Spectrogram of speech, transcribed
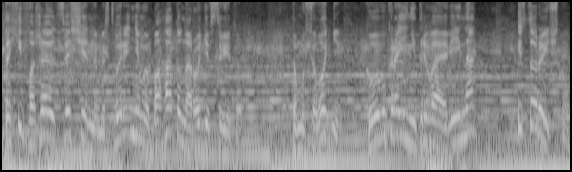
Птахів вважають священними створіннями багато народів світу. Тому сьогодні, коли в Україні триває війна, історичне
